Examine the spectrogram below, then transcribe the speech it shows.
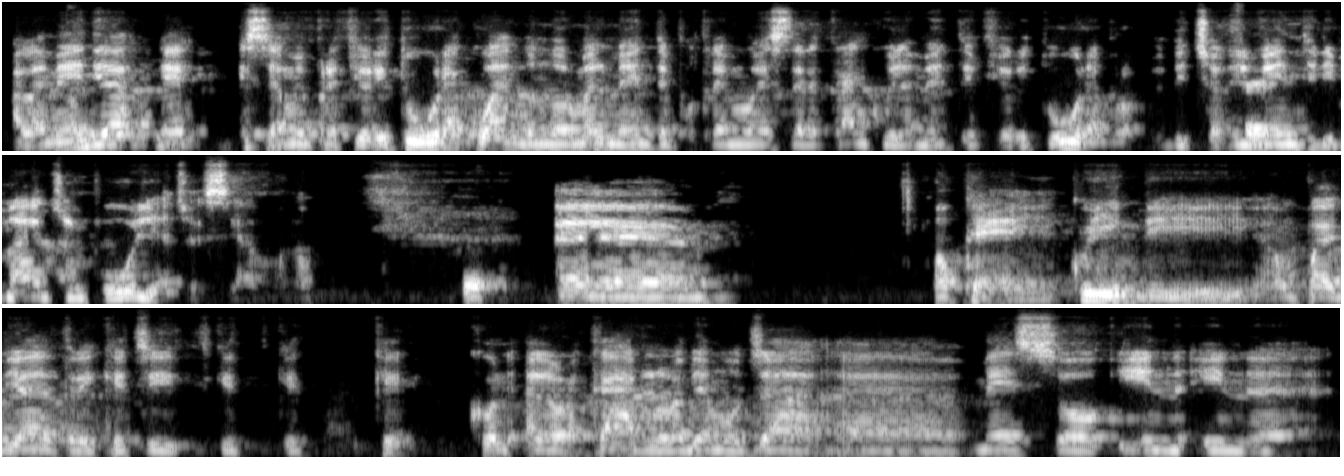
alla media e, e, siamo in prefioritura quando normalmente potremmo essere tranquillamente in fioritura, proprio diciamo, il 20 di maggio in Puglia, cioè siamo, no? Eh, ok, quindi un paio di altri che ci... Che, che, che con, allora, Carlo l'abbiamo già eh, messo in, in eh,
